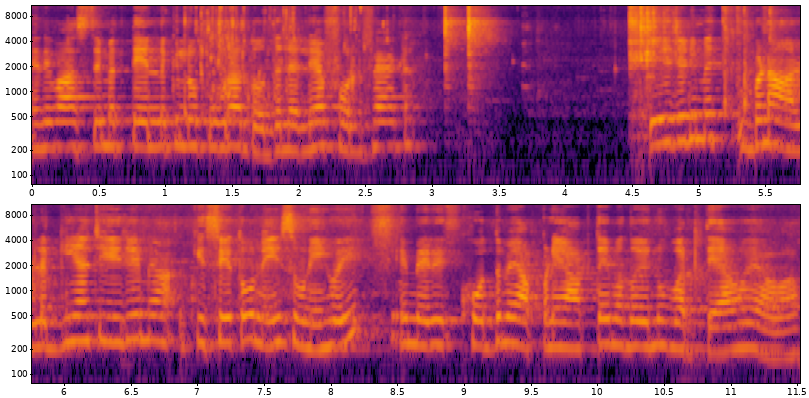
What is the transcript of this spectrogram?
ਇਹਦੇ ਵਾਸਤੇ ਮੈਂ 3 ਕਿਲੋ ਪੂਰਾ ਦੁੱਧ ਲੈ ਲਿਆ, ਫੁੱਲ ਫੈਟ। ਇਹ ਜਿਹੜੀ ਮੈਂ ਬਣਾਉਣ ਲੱਗੀ ਆ ਚੀਜ਼, ਇਹ ਮੈਂ ਕਿਸੇ ਤੋਂ ਨਹੀਂ ਸੁਣੀ ਹੋਈ। ਇਹ ਮੇਰੇ ਖੁਦ ਮੈਂ ਆਪਣੇ ਆਪ ਤੇ ਮਤਲਬ ਇਹਨੂੰ ਵਰਤਿਆ ਹੋਇਆ ਵਾ।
